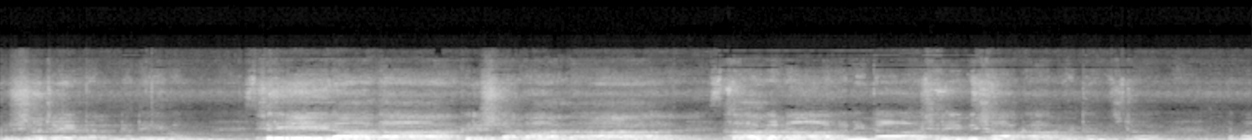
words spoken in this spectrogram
कृष्णचैतन्यदेवं। श्रीराधा कृष्णपादा सहगना ललिता श्रीविशाखामृतंश्च। नमो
